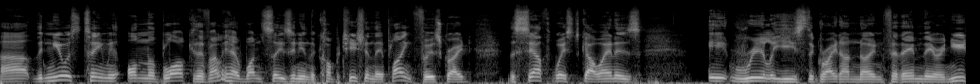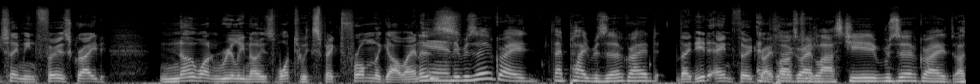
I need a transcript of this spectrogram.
uh, the newest team on the block. They've only had one season in the competition. They're playing first grade. The Southwest Goannas. It really is the great unknown for them. They're a new team in first grade. No one really knows what to expect from the Goannas. yeah, the reserve grade they played reserve grade they did, and third and grade third last grade year. last year. Reserve grade, I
